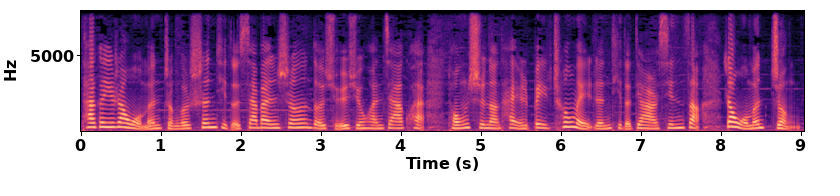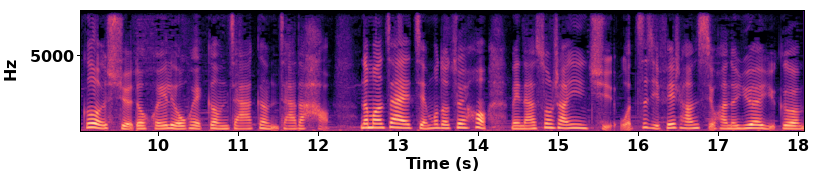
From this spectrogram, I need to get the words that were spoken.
它可以让我们整个身体的下半身的血液循环加快，同时呢，它也是被称为人体的第二心脏，让我们整个血的回流会更加更加的好。那么在节目的最后，美娜送上一曲我自己非常喜欢的粤语歌。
